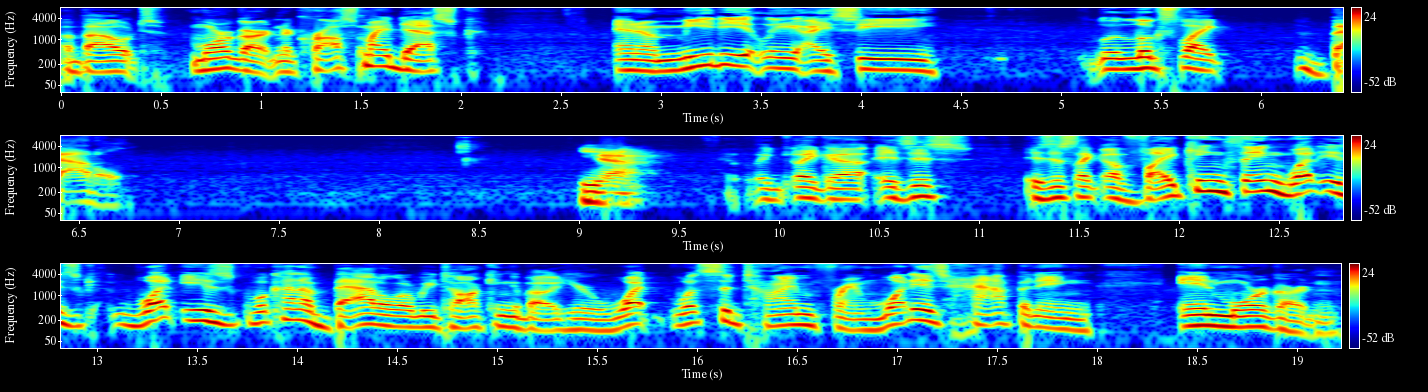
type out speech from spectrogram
about Morgarten across my desk, and immediately I see it looks like battle. Yeah. Like like uh, is this is this like a Viking thing? What is what is what kind of battle are we talking about here? What what's the time frame? What is happening in Morgarten?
